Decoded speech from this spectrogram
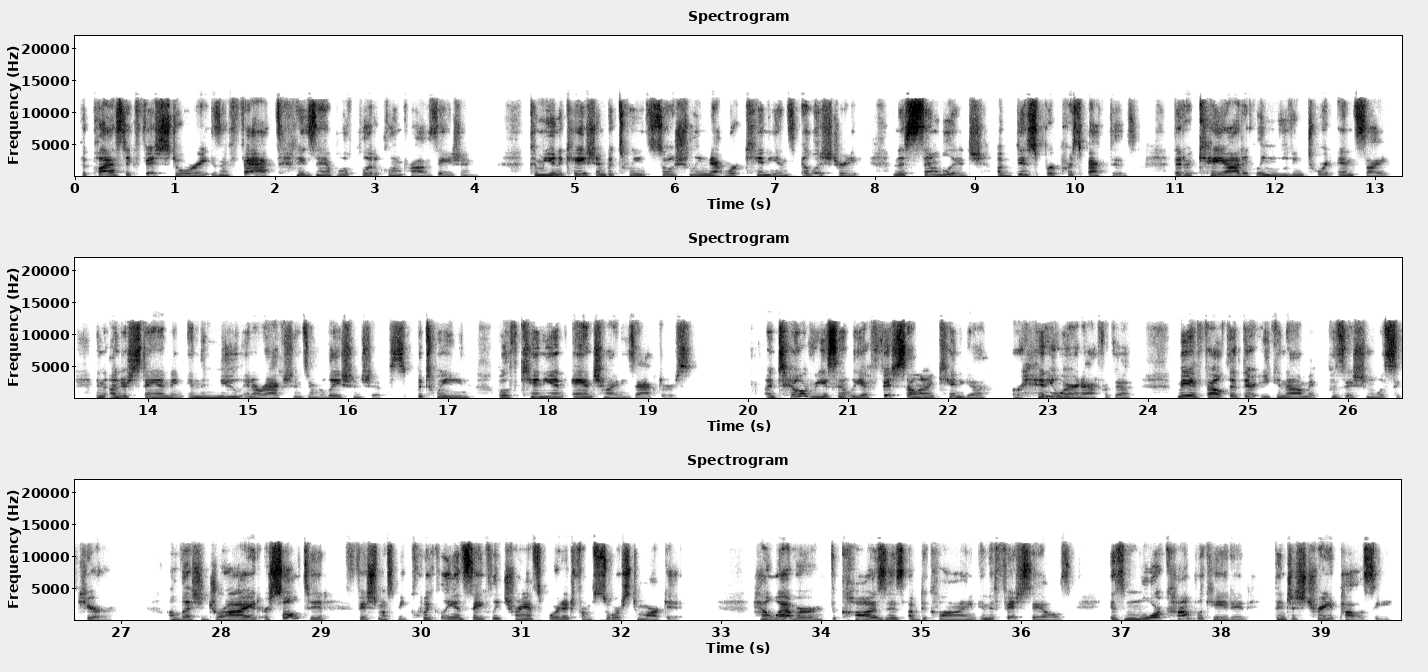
The plastic fish story is, in fact, an example of political improvisation. Communication between socially networked Kenyans illustrate an assemblage of disparate perspectives that are chaotically moving toward insight and understanding in the new interactions and relationships between both Kenyan and Chinese actors. Until recently, a fish seller in Kenya or anywhere in Africa may have felt that their economic position was secure. Unless dried or salted, fish must be quickly and safely transported from source to market. However, the causes of decline in the fish sales is more complicated than just trade policy.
